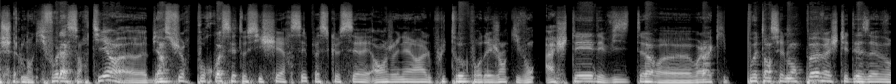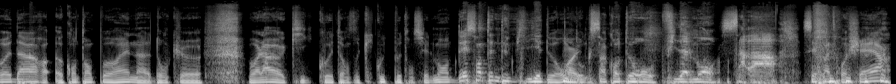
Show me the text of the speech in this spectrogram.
Cher. donc il faut la sortir. Euh, bien sûr, pourquoi c'est aussi cher? C'est parce que c'est en général plutôt pour des gens qui vont acheter, des visiteurs, euh, voilà, qui potentiellement peuvent acheter des œuvres d'art euh, contemporaines, donc euh, voilà, qui coûtent, qui coûtent potentiellement des centaines de milliers d'euros. Ouais. Donc 50 euros, finalement, ça va, c'est pas trop cher.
